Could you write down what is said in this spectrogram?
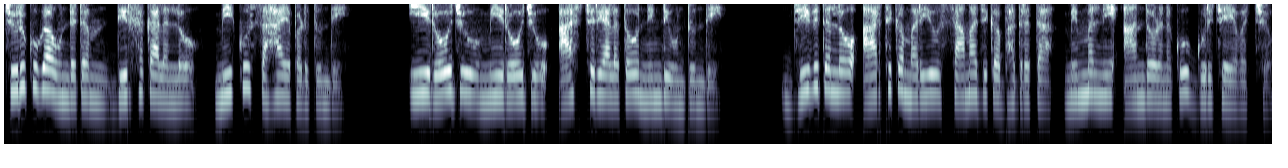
చురుకుగా ఉండటం దీర్ఘకాలంలో మీకు సహాయపడుతుంది. ఈ రోజు మీ రోజు ఆశ్చర్యాలతో నిండి ఉంటుంది. జీవితంలో ఆర్థిక మరియు సామాజిక భద్రత మిమ్మల్ని ఆందోళనకు గురిచేయవచ్చు.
